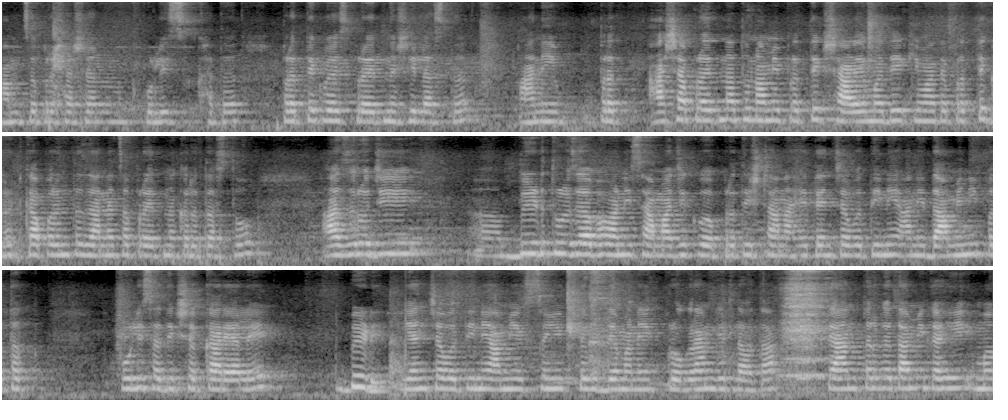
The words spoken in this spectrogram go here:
आमचं प्रशासन पोलीस खातं प्रत्येक वेळेस प्रयत्नशील असतं. आणि प्र अशा प्रयत्नातून आम्ही प्रत्येक शाळेमध्ये किंवा त्या प्रत्येक घटकापर्यंत जाण्याचा प्रयत्न करत असतो. आज रोजी बीड तुळजाभवानी सामाजिक प्रतिष्ठान आहे त्यांच्या वतीने आणि दामिनी पथक पोलीस अधीक्षक कार्यालय बीड यांच्या वतीने आम्ही एक संयुक्त विद्यमाने एक प्रोग्राम घेतला होता. त्या अंतर्गत आम्ही काही म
